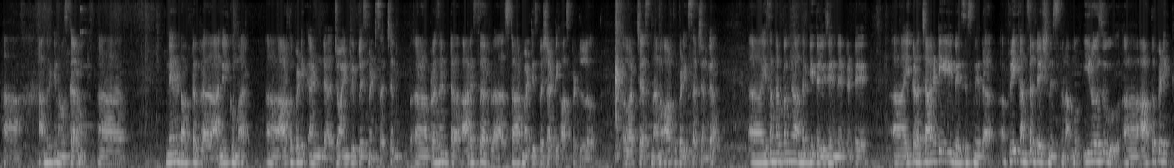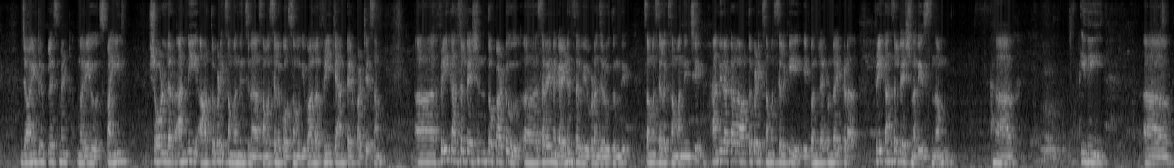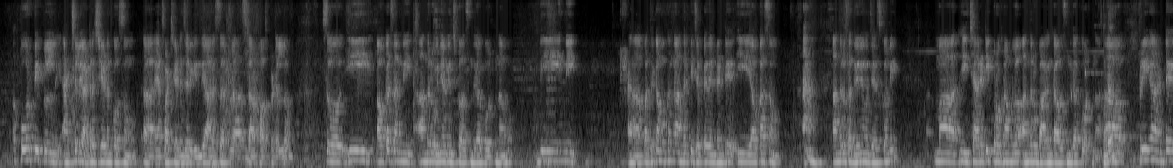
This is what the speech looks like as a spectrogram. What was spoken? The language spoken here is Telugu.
ఆ, అందరికీ నమస్కారం. నేను doctor Anil Kumar orthopaedic and joint replacement surgeon. Present RSR star multi speciality హాస్పిటల్లో వర్క్ చేస్తున్నాను ఆర్థోపెడిక్ సర్జన్గా. ఈ సందర్భంగా అందరికీ తెలియజేయండి ఏంటంటే ఇక్కడ చారిటీ బేసిస్ మీద ఫ్రీ కన్సల్టేషన్ ఇస్తున్నాము. ఈరోజు ఆర్థోపెడిక్ జాయింట్ రిప్లేస్మెంట్ మరియు స్పైన్ షోల్డర్ అన్ని ఆర్థోపెడిక్ సంబంధించిన సమస్యల కోసం ఇవాళ ఫ్రీ క్యాంప్ ఏర్పాటు చేశాము. ఫ్రీ కన్సల్టేషన్తో పాటు సరైన గైడెన్స్ అవి ఇవ్వడం జరుగుతుంది సమస్యలకు సంబంధించి. అన్ని రకాల ఆర్థోపెడిక్ సమస్యలకి ఇబ్బంది లేకుండా ఇక్కడ ఫ్రీ కన్సల్టేషన్ అది ఇస్తున్నాం. ఇది పూర్ పీపుల్ యాక్చువల్లీ అడ్రస్ చేయడం కోసం ఏర్పాటు చేయడం జరిగింది ఆర్ఎస్ఆర్ స్టాఫ్ హాస్పిటల్లో. సో ఈ అవకాశాన్ని అందరూ వినియోగించుకోవాల్సిందిగా కోరుతున్నాము. దీన్ని ఆ, పత్రికాముఖంగా అందరికీ చెప్పేది ఏంటంటే ఈ అవకాశం అందరూ సద్వినియోగం చేసుకొని మా ఈ చారిటీ ప్రోగ్రాంలో అందరూ భాగం కావాల్సిందిగా కోరుతున్నాను. ఫ్రీగా అంటే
